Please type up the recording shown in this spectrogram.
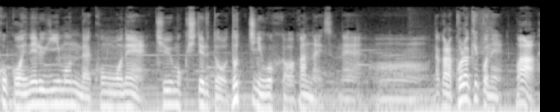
構こうエネルギー問題今後ね注目してるとどっちに動くか分かんないですよねだだからこれは結構ね、まあ、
